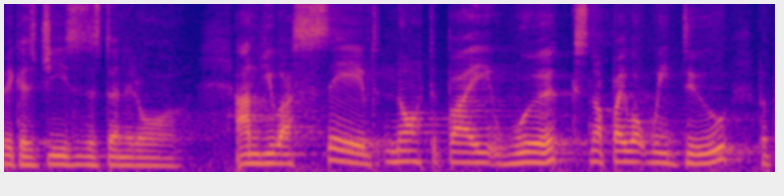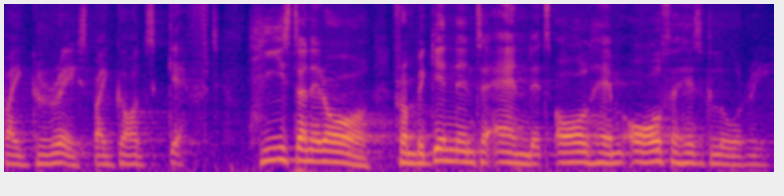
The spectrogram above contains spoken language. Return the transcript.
because Jesus has done it all. And you are saved not by works, not by what we do, but by grace, by God's gift. He's done it all from beginning to end. It's all Him, all for His glory.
